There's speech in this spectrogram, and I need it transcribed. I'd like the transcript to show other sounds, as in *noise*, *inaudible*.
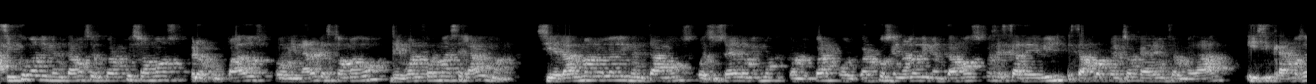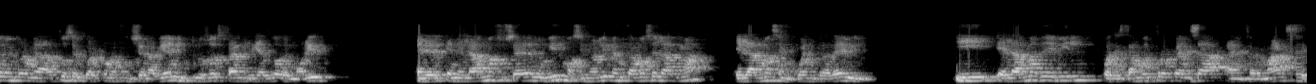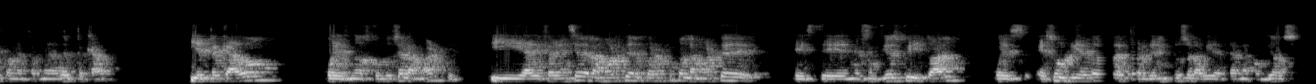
Así como alimentamos el cuerpo y somos preocupados por llenar el estómago, de igual forma es el alma. Si el alma no la alimentamos, pues sucede lo mismo que con el cuerpo. El cuerpo si no lo alimentamos, pues está débil, está propenso a caer en enfermedad. Y si caemos en enfermedad, pues el cuerpo no funciona bien, incluso está en riesgo de morir. En el, en el alma sucede lo mismo. Si no alimentamos el alma, el alma se encuentra débil. Y el alma débil, pues está muy propensa a enfermarse con la enfermedad del pecado. Y el pecado pues nos conduce a la muerte. Y a diferencia de la muerte del cuerpo, pues la muerte este, en el sentido espiritual, pues es un riesgo de perder incluso la vida eterna con Dios.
